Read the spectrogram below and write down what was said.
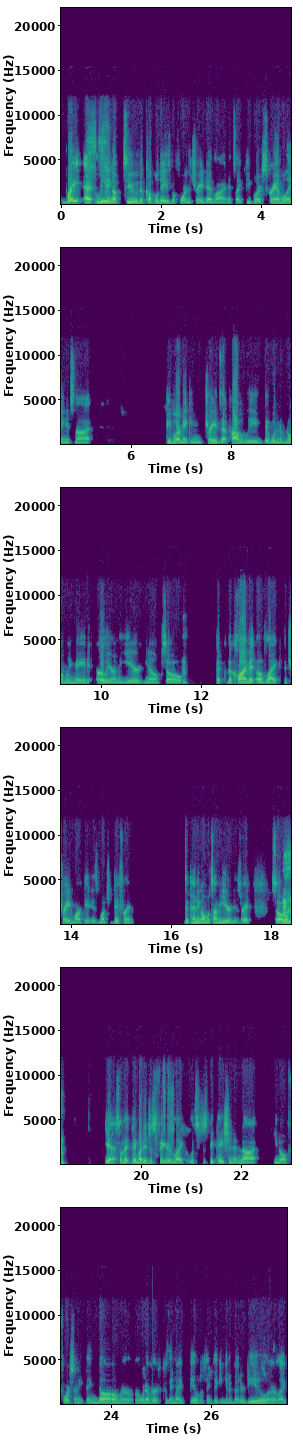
right at leading up to the couple days before the trade deadline, it's like people are scrambling. It's not, people are making trades that probably they wouldn't have normally made earlier in the year, you know. So mm-hmm. the the climate of like the trade market is much different depending on what time of year it is, right? So mm-hmm. yeah, so they, they might have just figured like let's just be patient and not, you know, force anything dumb or or whatever, because they might be able to think they can get a better deal, or like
